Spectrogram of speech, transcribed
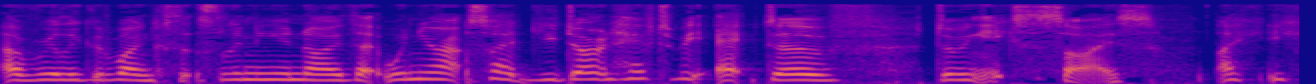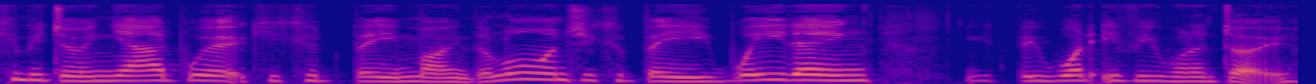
a really good one because it's letting you know that when you're outside, you don't have to be active doing exercise. Like you can be doing yard work, you could be mowing the lawns, you could be weeding, you could be whatever you want to do.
